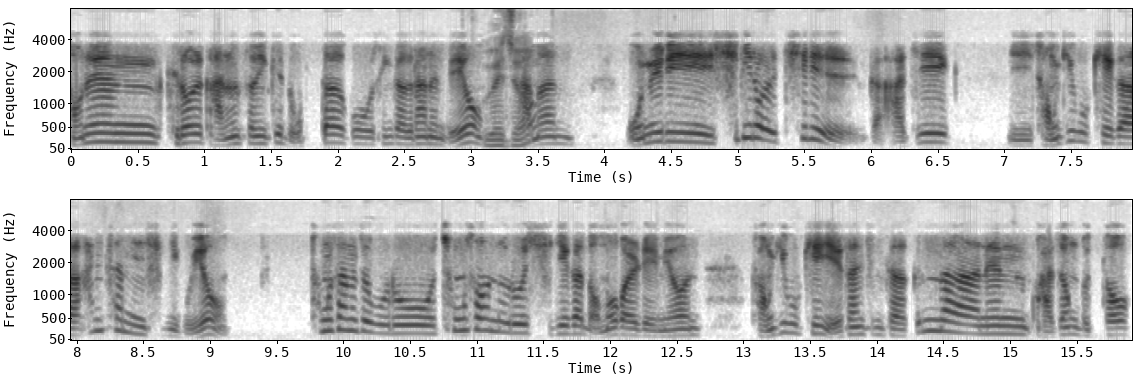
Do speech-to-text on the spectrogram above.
저는 그럴 가능성이 꽤 높다고 생각을 하는데요. 왜죠? 다만, 오늘이 11월 7일, 그러니까 아직 이 정기국회가 한참인 시기고요. 통상적으로 총선으로 시기가 넘어가려면 정기국회 예산심사가 끝나는 과정부터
